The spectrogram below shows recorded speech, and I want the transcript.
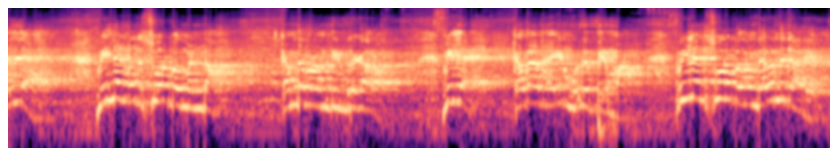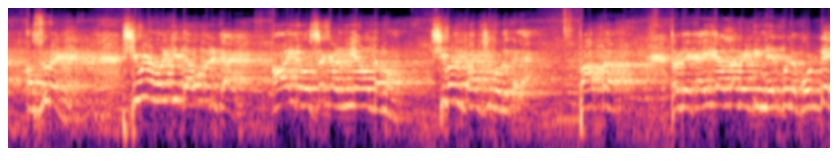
அல்ல. வில்லன் வந்து சூரபத்மன் தான். கந்தபுராணத்தின் பிரகாரம். வில்லன். கதாநாயகன் முருகப்பெருமான். வில்லன் சூரபத்மன் அசுரன் சிவன் நோக்கி தவம் இருக்கார் ஆயிரம் வருஷம் கடுமையான தவம். சிவன் காட்சி கொடுக்கல. பார்த்தா தன்னுடைய கைகாலெல்லாம் வெட்டி நெருப்புல போட்டு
